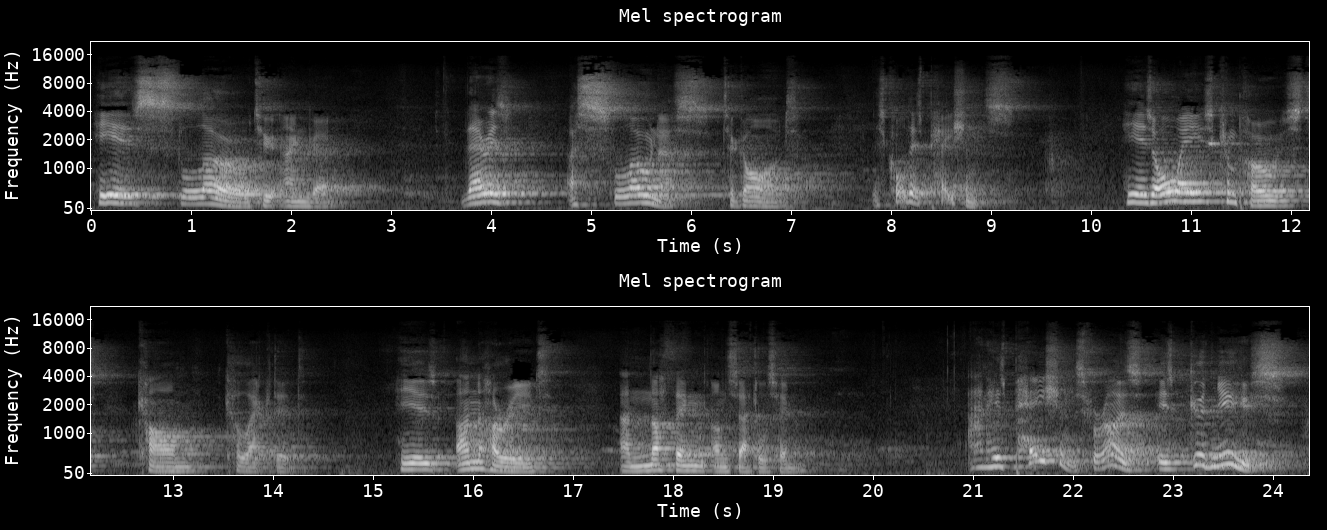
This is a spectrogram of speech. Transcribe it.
He is slow to anger. There is a slowness to God. It's called his patience. He is always composed, calm, collected. He is unhurried, and nothing unsettles him. And his patience for us is good news.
